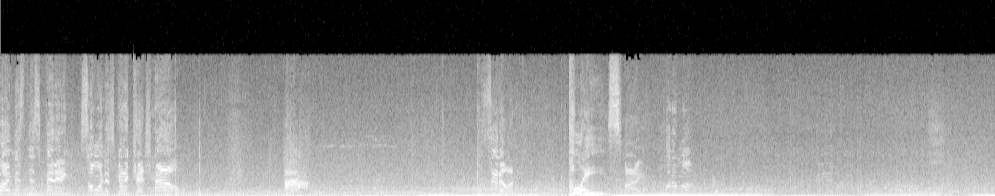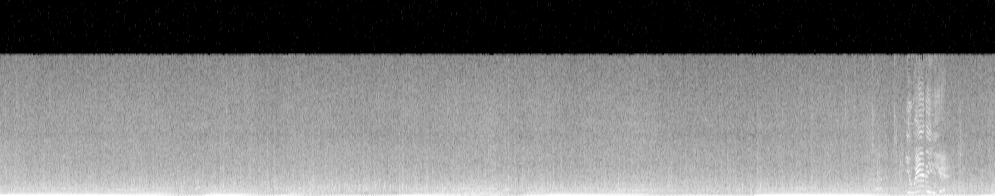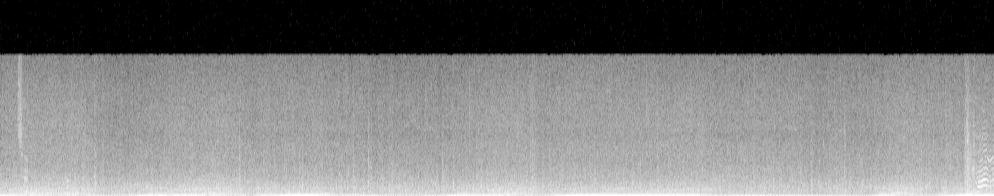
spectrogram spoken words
If I miss this fitting, someone is gonna catch hell! Ah! Sit on! Please! Hi,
